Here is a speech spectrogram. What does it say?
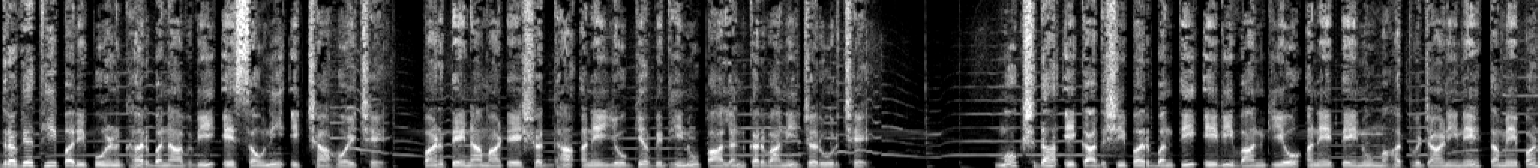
દ્રવ્યથી પરિપૂર્ણ ઘર બનાવવી એ સૌની ઈચ્છા હોય છે, પણ તેના માટે શ્રદ્ધા અને યોગ્ય વિધિનું પાલન કરવાની જરૂર છે. મોક્ષદા એકાદશી પર બનતી એવી વાનગીઓ અને તેનું મહત્વ જાણીને તમે પણ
